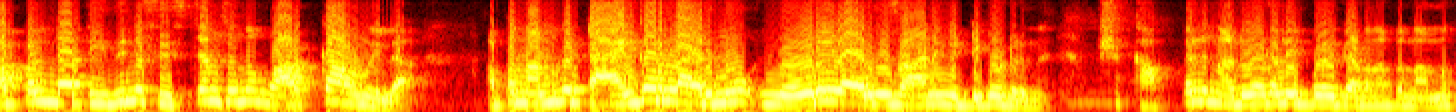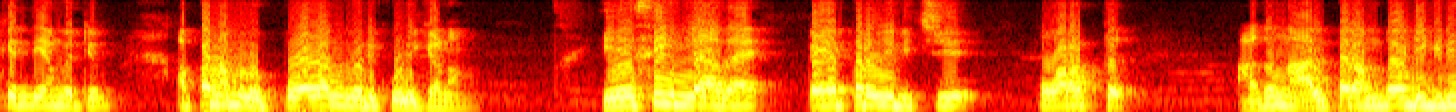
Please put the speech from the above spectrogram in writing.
കപ്പലിന്റെ അകത്ത് ഇതിന്റെ സിസ്റ്റംസ് ഒന്നും വർക്ക് ആവുന്നില്ല. അപ്പൊ നമുക്ക് ടാങ്കറിലായിരുന്നു ലോറിയിലായിരുന്നു സാധനം കിട്ടിക്കൊണ്ടിരുന്നത്. പക്ഷെ കപ്പൽ നടുവടലിൽ പോയി കിടന്നപ്പോ നമുക്ക് എന്ത് ചെയ്യാൻ പറ്റും? അപ്പൊ നമ്മൾ ഉപ്പുവെള്ളം കോരി കുളിക്കണം. എ സി ഇല്ലാതെ പേപ്പർ വിരിച്ച് പുറത്ത്. അത് നാല്പത് അമ്പത് ഡിഗ്രി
